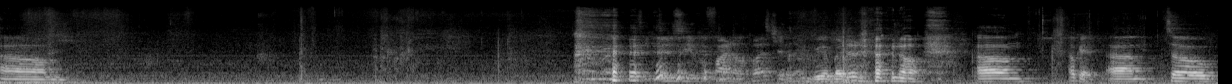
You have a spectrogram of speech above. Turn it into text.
Um, Doozy of a final question. We are better? no. Um, okay. Um, so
